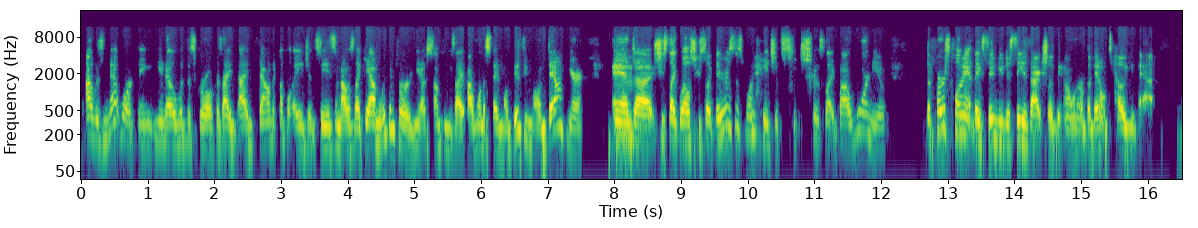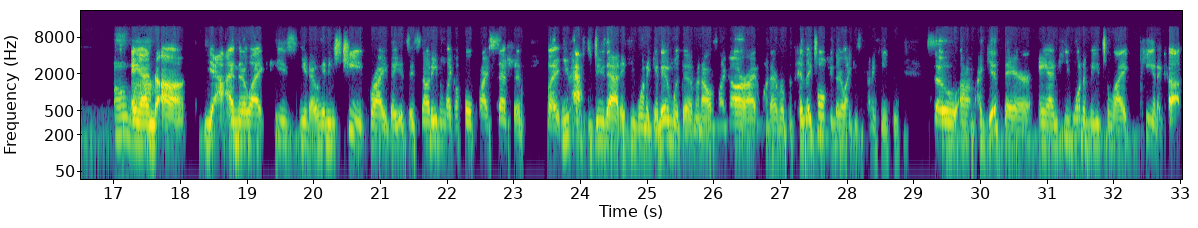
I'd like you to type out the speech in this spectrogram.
I was networking, you know, with this girl because I I found a couple agencies and I was like, yeah, I'm looking for, you know, something because I, I want to stay more busy while I'm down here. And uh, she's like, well, she's like, there is this one agency. She was like, but I warn you, the first client they send you to see is actually the owner, but they don't tell you that oh wow. and uh yeah and they're like he's you know and he's cheap right they it's, it's not even like a full price session but you have to do that if you want to get in with them and i was like all right whatever but and they told me they're like he's kind of kinky so um, i get there and he wanted me to like pee in a cup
